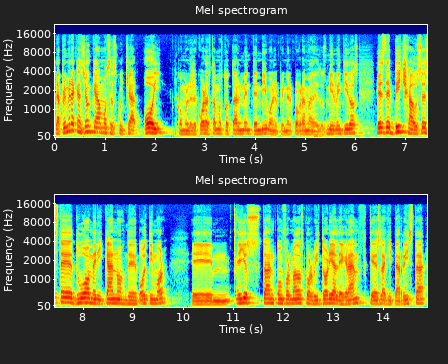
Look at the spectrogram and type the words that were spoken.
La primera canción que vamos a escuchar hoy, como les recuerdo estamos totalmente en vivo en el primer programa del 2022, es de Beach House, este dúo americano de Baltimore. Eh, ellos están conformados por Victoria Legrand, que es la guitarrista,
